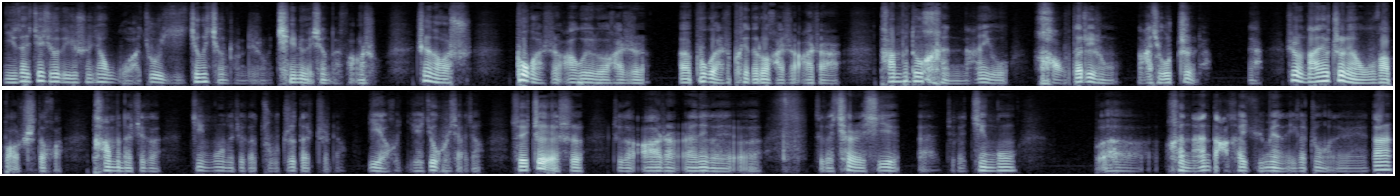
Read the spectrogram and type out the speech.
你在接球的一瞬间，我就已经形成这种侵略性的防守。这样的话，不管是阿圭罗还是呃，不管是佩德罗还是阿扎尔，他们都很难有好的这种拿球质量。哎，这种拿球质量无法保持的话，他们的这个进攻的这个组织的质量。也也就会下降，所以这也是这个阿扎呃那个呃这个切尔西哎这个进攻呃很难打开局面的一个重要的原因。当然，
